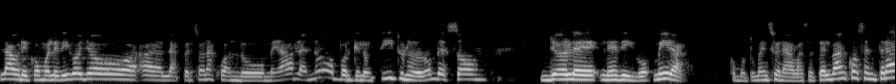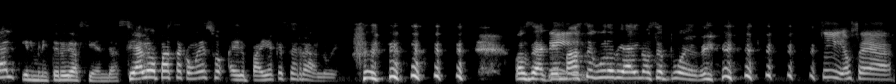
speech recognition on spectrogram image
Laura, como le digo yo a las personas cuando me hablan, no, porque los títulos, ¿de dónde son? Yo le, les digo, mira, como tú mencionabas, está el Banco Central y el Ministerio de Hacienda. Si algo pasa con eso, el país hay que cerrarlo. o sea, que más seguro de ahí no se puede. sí, o sea,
